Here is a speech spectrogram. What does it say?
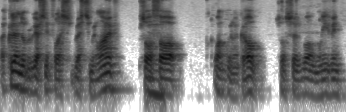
I could end up regretting it for the rest of my life. So mm. I thought, well, I'm going to go. So I said, well, I'm leaving.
